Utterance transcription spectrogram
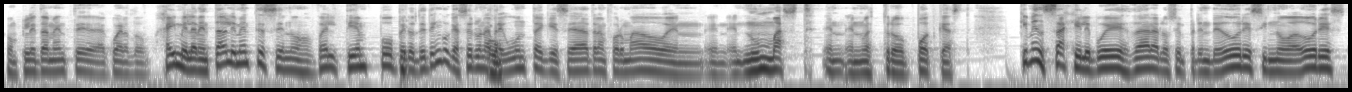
Completamente de acuerdo. Jaime, lamentablemente se nos va el tiempo, pero te tengo que hacer una oh. pregunta que se ha transformado en, un must en, en, nuestro podcast. ¿Qué mensaje le puedes dar a los emprendedores, innovadores,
